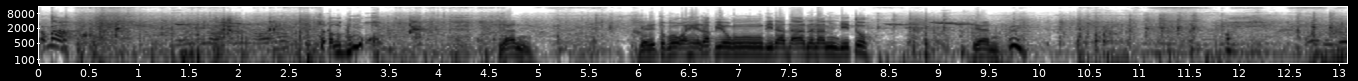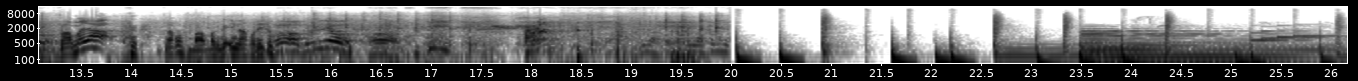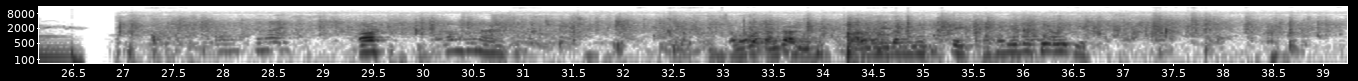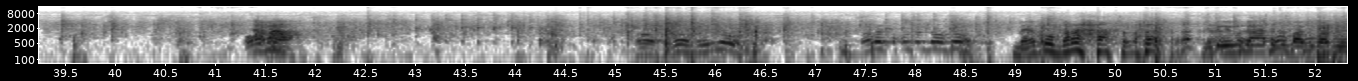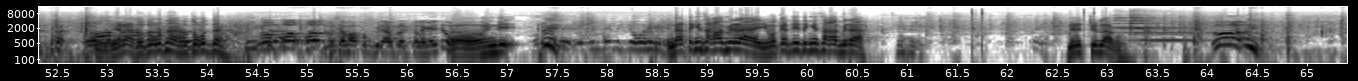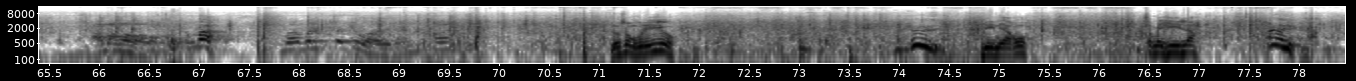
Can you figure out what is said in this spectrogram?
Aba! Sa kalugmok. Yan. Ganito po kahirap yung dinadaanan namin dito. Yan. Mamaya! Naku, babanggain ako nito. Oo, grilyo! Tama naman, tangga, ano? Para mahilang yung stick. Masalita si Alik eh. Oh, ba? Oh, oh, grilyo. Bakit pakuntang doso? Baya po, bara. bara. Dito ngayon mag-aatag ko bago-bago. Oh, yan na, tutukod na, tutukod na. Masama pag binablog talaga ito. Oo, hindi. Natingin sa camera eh. Huwag kang titingin sa camera. Diretso lang. Aba! Lusong gorilyo. Dini ako. Sa may hila.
